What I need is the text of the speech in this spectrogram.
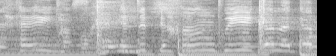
And if you're hungry, girl, I got.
